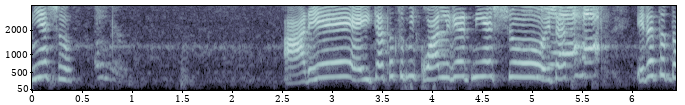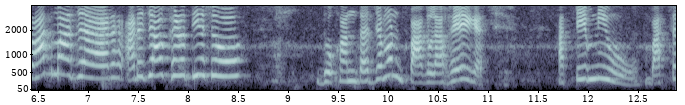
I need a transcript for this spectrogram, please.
নিয়ে এসো। আরে, এইটা তো তুমি কলগেট নিয়ে এসো। এটা এটা তো দাঁত মাজার। আরে যাও, ফেরত দিয়ে এসো। দোকানদার যেমন পাগলা হয়ে গেছে। আর তেমনি ও, বাচ্চা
